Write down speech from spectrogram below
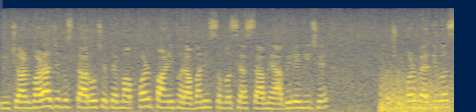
નીચાણવાળા જે વિસ્તારો છે, તેમાં પણ પાણી ભરાવાની સમસ્યા સામે આવી રહી છે. હજુ પણ બે દિવસ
